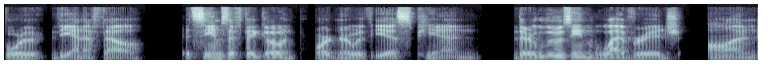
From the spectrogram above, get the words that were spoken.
for the NFL? It seems if they go and partner with ESPN, they're losing leverage on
